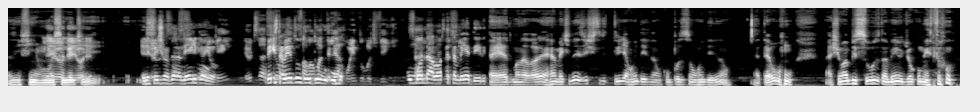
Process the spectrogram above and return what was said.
Mas enfim, um Ganhou, excelente. ganhou, Ele Eu fez de Pantera Negra e ganhou. alguém- Eu desafio Fez também do- do- uma do- trilha o- ruim do Ludwig. O Sério, Mandalorian também é dele. Também. É, do Mandalorian, realmente não existe trilha ruim dele, não. Composição ruim dele, não. Até o. Achei um absurdo também, o John comentou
